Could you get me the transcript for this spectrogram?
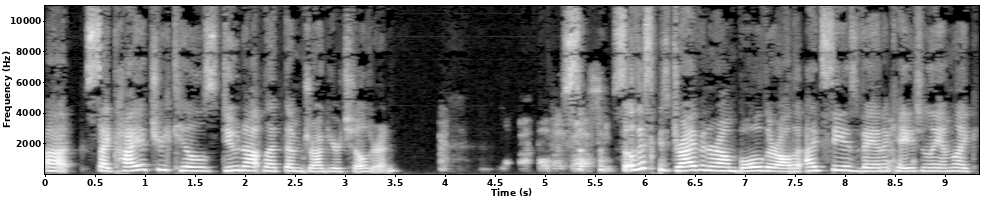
uh, psychiatry kills, do not let them drug your children. Oh, that's so, awesome. So this guy's driving around Boulder all the, I'd see his van occasionally. I'm like,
